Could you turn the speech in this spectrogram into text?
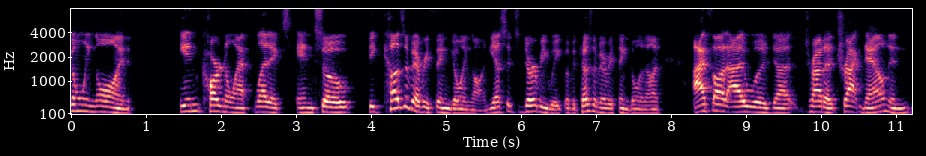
going on in Cardinal athletics, and so because of everything going on, yes, it's Derby week, but because of everything going on, I thought I would uh, try to track down, and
